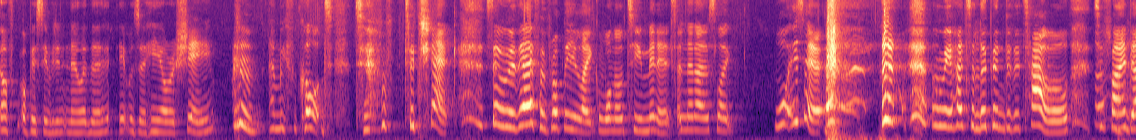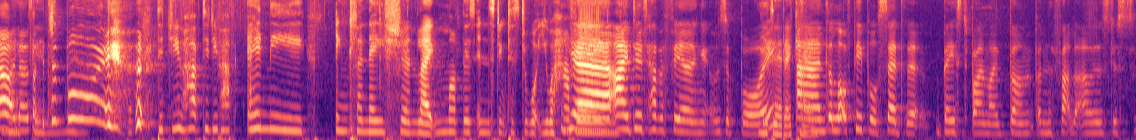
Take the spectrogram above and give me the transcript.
obviously we didn't know whether it was a he or a she, and we forgot to to check. So we were there for probably like one or two minutes, and then I was like, "What is it?" and we had to look under the towel to oh find out, and I was like, "It's a boy." Did you have did you have any inclination, like mother's instinct as to what you were having? Yeah, I did have a feeling it was a boy. You did, okay. And a lot of people said that based by my bump and the fact that I was just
